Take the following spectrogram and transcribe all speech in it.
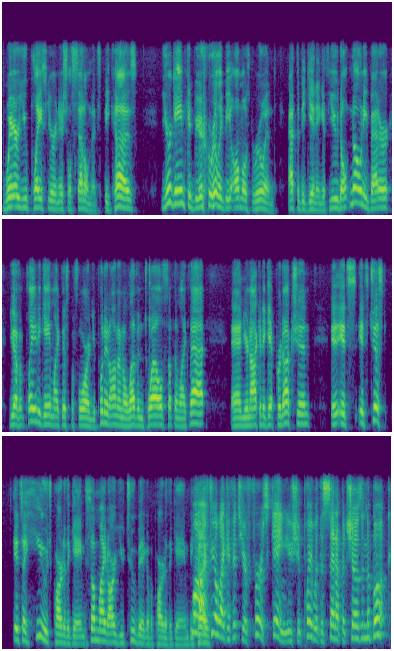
where you place your initial settlements because your game could be really be almost ruined at the beginning if you don't know any better you haven't played a game like this before and you put it on an 11 12 something like that and you're not going to get production it, it's it's just it's a huge part of the game some might argue too big of a part of the game because Well, I feel like if it's your first game, you should play with the setup it shows in the book.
